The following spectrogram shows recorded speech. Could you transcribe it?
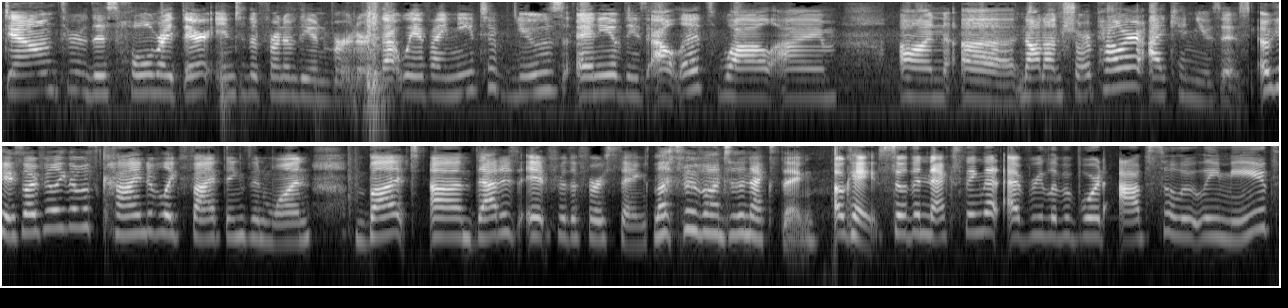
down through this hole right there into the front of the inverter. That way, if I need to use any of these outlets while I'm on uh, not on shore power, I can use it. Okay, so I feel like that was kind of like five things in one, but um, that is it for the first thing. Let's move on to the next thing. Okay, so the next thing that every liveaboard absolutely needs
